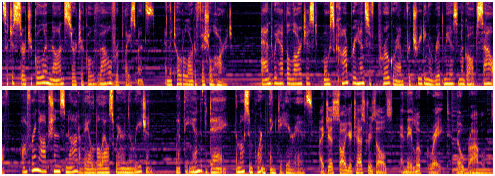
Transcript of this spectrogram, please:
such as surgical and non surgical valve replacements and the total artificial heart. And we have the largest, most comprehensive program for treating arrhythmias in the Gulf South, offering options not available elsewhere in the region. At the end of the day, the most important thing to hear is I just saw your test results and they look great. No problems.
